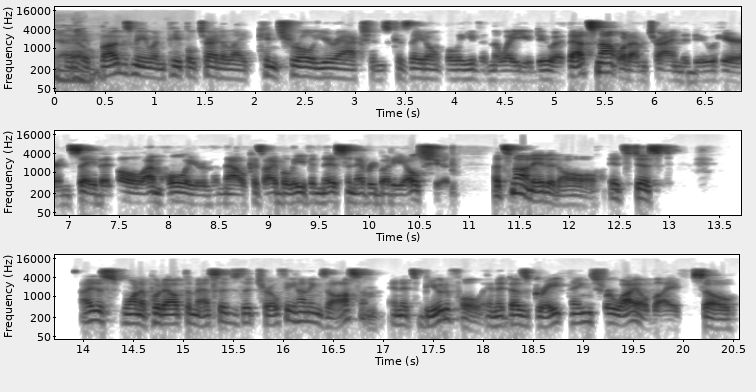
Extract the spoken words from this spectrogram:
yeah, it, no. it bugs me when people try to like control your actions because they don't believe in the way you do it. That's not what I'm trying to do here and say that, oh, I'm holier than thou because I believe in this and everybody else should. That's not it at all. It's just I just want to put out the message that trophy hunting's awesome and it's beautiful and it does great things for wildlife. So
